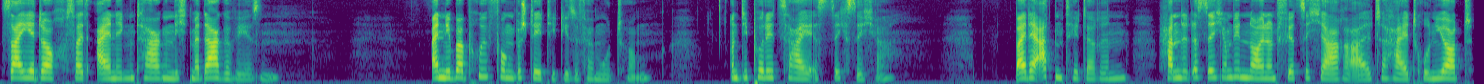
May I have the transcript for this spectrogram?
sei jedoch seit einigen Tagen nicht mehr dagewesen. Eine Überprüfung bestätigt diese Vermutung. Und die Polizei ist sich sicher. Bei der Attentäterin handelt es sich um die 49 Jahre alte Heidrun J.,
